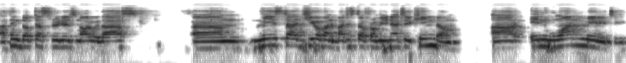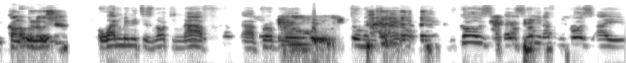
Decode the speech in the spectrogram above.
I think Dr. Street is not with us. Um, Mr. Giovanni Battista from United Kingdom. Uh, in one minute conclusion. One minute is not enough. Uh, probably two minutes. I don't. Because it's not enough because I,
